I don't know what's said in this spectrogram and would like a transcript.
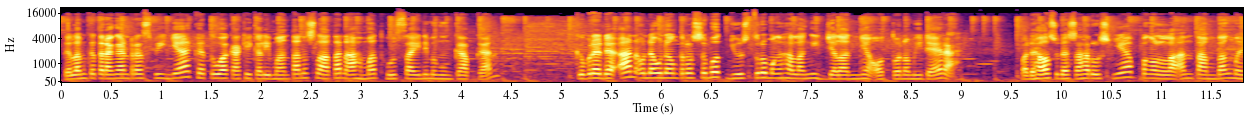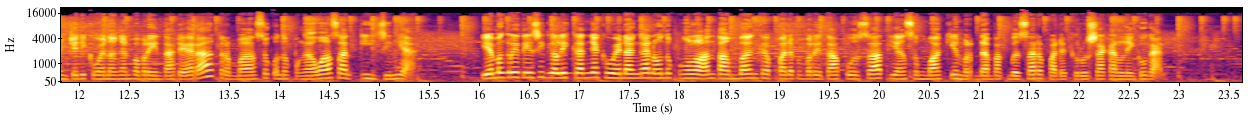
Dalam keterangan resminya, Ketua Kaki Kalimantan Selatan Ahmad Husaini mengungkapkan, keberadaan undang-undang tersebut justru menghalangi jalannya otonomi daerah – Padahal sudah seharusnya pengelolaan tambang menjadi kewenangan pemerintah daerah termasuk untuk pengawasan izinnya. Ia mengkritisi dialihkannya kewenangan untuk pengelolaan tambang kepada pemerintah pusat yang semakin berdampak besar pada kerusakan lingkungan.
